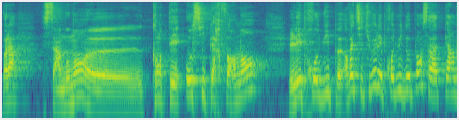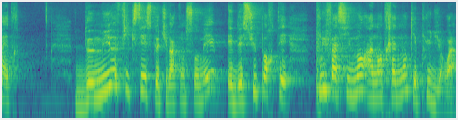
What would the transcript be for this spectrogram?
Voilà. C'est un moment quand tu es aussi performant les produits peuvent en fait si tu veux les produits dopants ça va te permettre de mieux fixer ce que tu vas consommer et de supporter plus facilement un entraînement qui est plus dur. Voilà,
